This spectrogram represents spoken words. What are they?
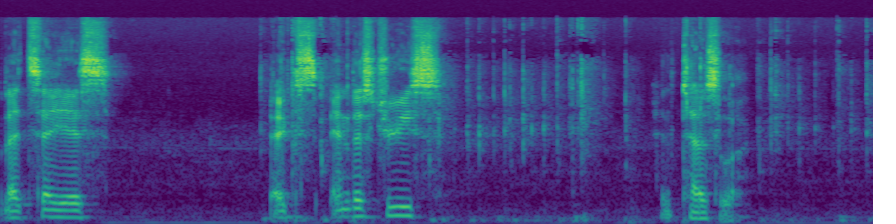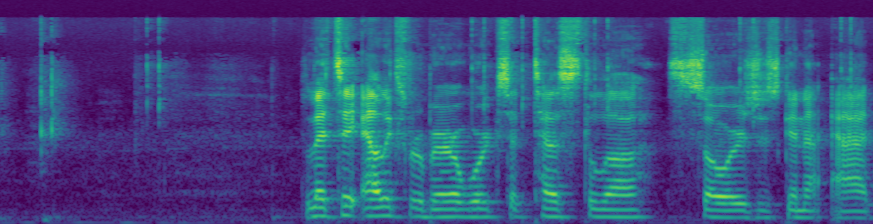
Let's say it's X Industries and Tesla. Let's say Alex Rivera works at Tesla so we're just gonna add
